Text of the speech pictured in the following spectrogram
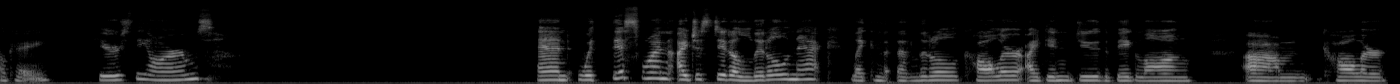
Okay, here's the arms. And with this one, I just did a little neck, like a little collar. I didn't do the big long um, collar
